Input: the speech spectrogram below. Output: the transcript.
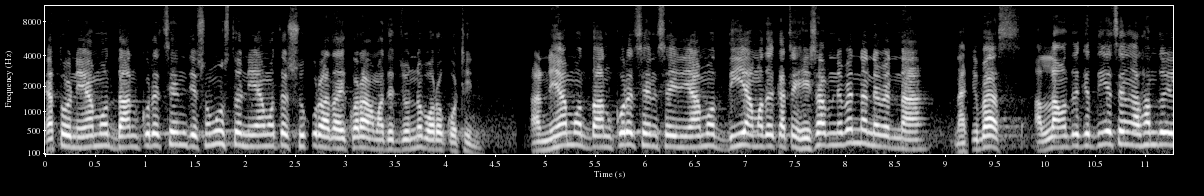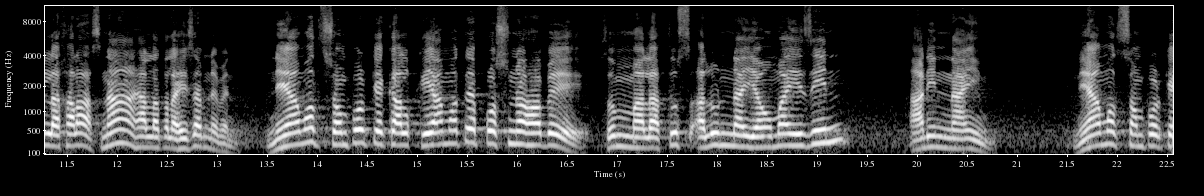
এত নিয়ামত দান করেছেন যে সমস্ত নিয়ামতের শুকুর আদায় করা আমাদের জন্য বড় কঠিন। আর নিয়ামত দান করেছেন, সেই নিয়ামত দিয়ে আমাদের কাছে হিসাব নেবেন না নেবেন না? নাকি বাস? আল্লাহ আমাদেরকে দিয়েছেন, আলহামদুলিল্লাহ, খালাস। না আল্লাহ তালা হিসাব নেবেন। নিয়ামত সম্পর্কে কাল কেয়ামতে প্রশ্ন হবে নাইম নিয়ামত সম্পর্কে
